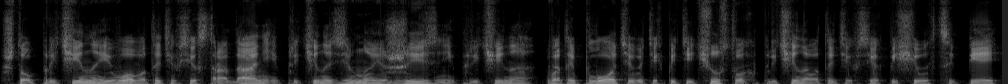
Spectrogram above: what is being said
что причина его вот этих всех страданий, причина земной жизни, причина в этой плоти, в этих пяти чувствах, причина вот этих всех пищевых цепей,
